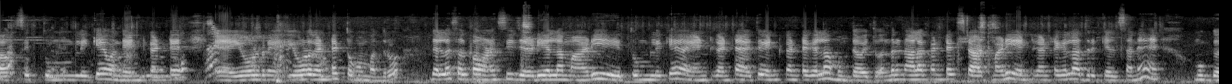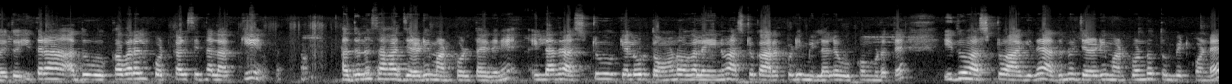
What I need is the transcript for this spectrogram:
ಬಾಕ್ಸಿಗೆ ತುಂಬಲಿಕ್ಕೆ ಒಂದು ಎಂಟು ಗಂಟೆ ಏಳು ಏಳು ಗಂಟೆಗೆ ತೊಗೊಂಬಂದರು. ಅದೆಲ್ಲ ಸ್ವಲ್ಪ ಒಣಗಿಸಿ ಜರಡಿ ಎಲ್ಲ ಮಾಡಿ ತುಂಬಲಿಕ್ಕೆ ಎಂಟು ಗಂಟೆ ಆಯಿತು. ಎಂಟು ಗಂಟೆಗೆಲ್ಲ ಮುಗ್ದೋಯ್ತು. ಅಂದರೆ ನಾಲ್ಕು ಗಂಟೆಗೆ ಸ್ಟಾರ್ಟ್ ಮಾಡಿ ಎಂಟು ಗಂಟೆಗೆಲ್ಲ ಅದ್ರ ಕೆಲಸನೇ ಮುಗ್ದೋಯ್ತು. ಈ ಥರ ಅದು ಕವರಲ್ಲಿ ಕೊಟ್ಟು ಕಳಿಸಿದ್ನಲ್ಲ ಅಕ್ಕಿ. ಅದನ್ನು ಸಹ ಜರಡಿ ಮಾಡ್ಕೊಳ್ತಾ ಇದ್ದೀನಿ. ಇಲ್ಲಾಂದರೆ ಅಷ್ಟು ಕೆಲವ್ರು ತೊಗೊಂಡೋಗಲ್ಲ ಏನು, ಅಷ್ಟು ಖಾರದ ಪುಡಿ ಮಿಲ್ಲಲ್ಲೇ ಉಳ್ಕೊಂಬಿಡುತ್ತೆ. ಇದು ಅಷ್ಟು ಆಗಿದೆ. ಅದನ್ನು ಜರಡಿ ಮಾಡಿಕೊಂಡು ತುಂಬಿಟ್ಕೊಂಡೆ.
